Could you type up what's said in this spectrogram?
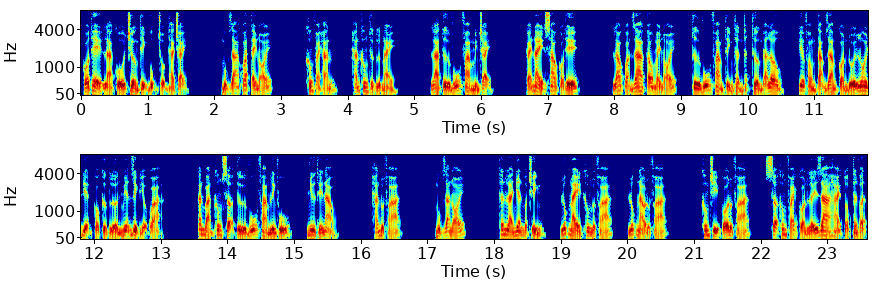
Có thể là cố trường thịnh vụng trộm thả chạy. Mục gia khoát tay nói, không phải hắn hắn không thực lực này. Là từ vũ phàm mình chạy. Cái này sao có thế? Lão quản gia cao mày nói, từ vũ phàm tỉnh thần thất thường đã lâu, kia phòng tạm giam còn đối lôi điện có cực lớn miễn dịch hiệu quả. Căn bản không sợ từ vũ phàm linh phú, như thế nào? Hắn đột phá. Mục gia nói, thân là nhân vật chính, lúc này không đột phá, lúc nào đột phá? Không chỉ có đột phá, sợ không phải còn lấy ra hải tộc thân phận.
